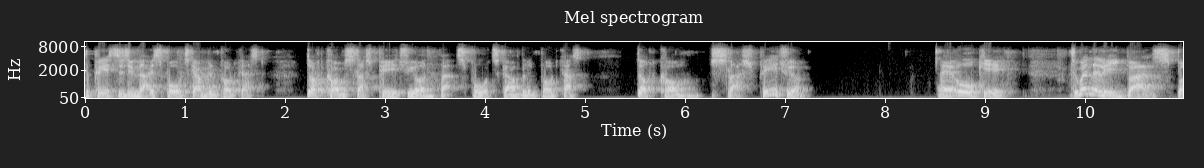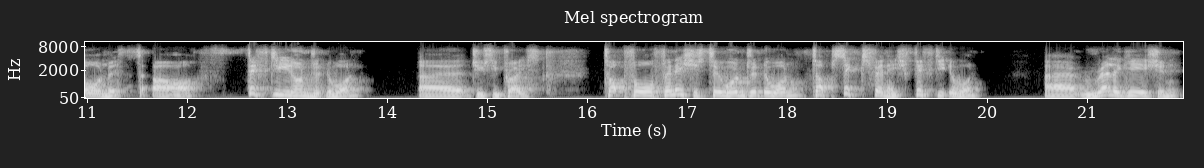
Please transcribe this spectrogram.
The place to do that is sportsgamblingpodcast.com slash Patreon. That's sportsgamblingpodcast.com slash Patreon. Uh, okay. To win the league, Baz, Bournemouth are 1,500 to 1, uh, juicy price. Top four finish is 200 to 1. Top six finish, 50 to 1. Uh, relegation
